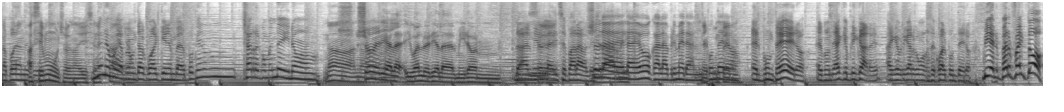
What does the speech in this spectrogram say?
No pueden decir. Hace mucho nos dicen. No les voy a preguntar cuál quieren ver, porque mm, ya recomendé y no. No, no. Yo vería la, igual vería la de Almirón. La del Mirón, Sí. la de inseparable. Yo la, de Boca, la primera, el, El puntero. puntero. El puntero, el puntero. Hay que explicar, ¿eh? Hay que explicar cómo se juega el puntero. Bien, perfecto.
